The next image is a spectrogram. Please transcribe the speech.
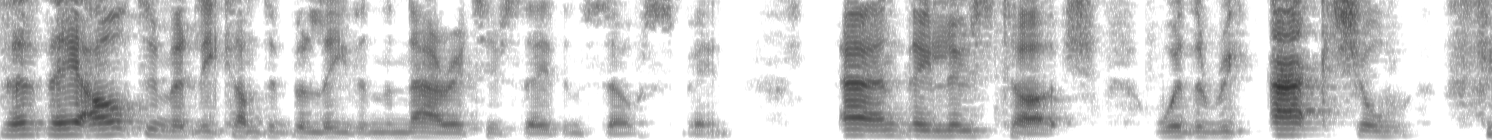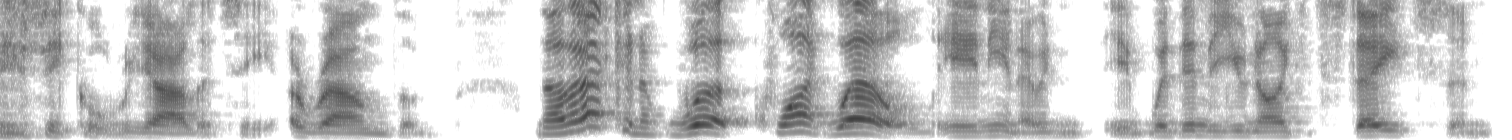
that they ultimately come to believe in the narratives they themselves spin. And they lose touch with the re- actual physical reality around them. Now that can work quite well in, you know, in, in, within the United States and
